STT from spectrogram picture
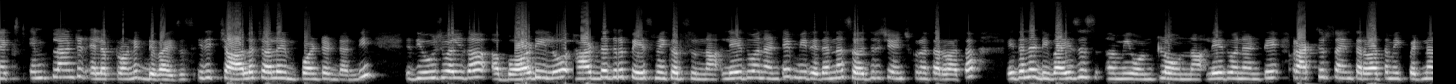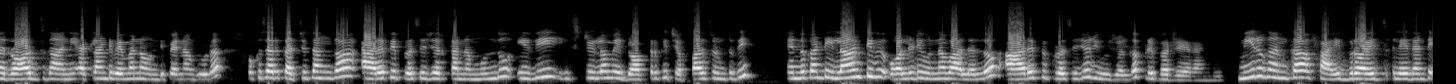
నెక్స్ట్ ఇంప్లాంటెడ్ ఎలక్ట్రానిక్ డివైసెస్ ఇది చాలా చాలా ఇంపార్టెంట్ అండి. ఇది యూజువల్గా బాడీలో హార్ట్ దగ్గర పేస్ మేకర్స్ ఉన్నా లేదు అని అంటే మీరు ఏదైనా సర్జరీ చేయించుకున్న తర్వాత ఏదైనా డివైసెస్ మీ ఒంట్లో ఉన్నా లేదు అని అంటే ఫ్రాక్చర్స్ అయిన తర్వాత మీకు పెట్టిన రాడ్స్ కానీ అట్లాంటివి ఏమైనా ఉండిపోయినా కూడా ఒకసారి ఖచ్చితంగా ఆర్ఎఫీ ప్రొసీజర్ కన్నా ముందు ఇవి హిస్టరీలో మీరు డాక్టర్కి చెప్పాల్సి ఉంటుంది. ఎందుకంటే ఇలాంటివి ఆల్రెడీ ఉన్న వాళ్ళల్లో ఆర్ఎఫ్ఈ ప్రొసీజర్ యూజువల్గా ప్రిఫర్ చేయరండి. మీరు కనుక ఫైబ్రాయిడ్స్ లేదంటే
